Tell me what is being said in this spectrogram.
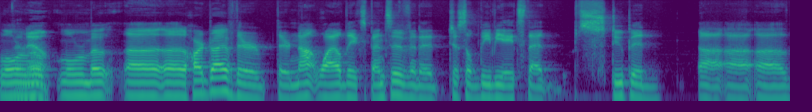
little remote, little remote uh, uh, hard drive. They're they're not wildly expensive, and it just alleviates that stupid uh, uh, uh,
